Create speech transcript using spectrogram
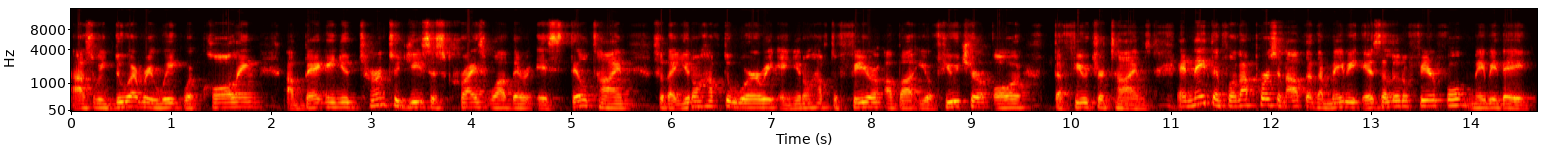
as we do every week, we're calling, uh, begging you, turn to Jesus Christ while there is still time so that you don't have to worry and you don't have to fear about your future or the future times. And Nathan, for that person out there that maybe is a little fearful, maybe they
